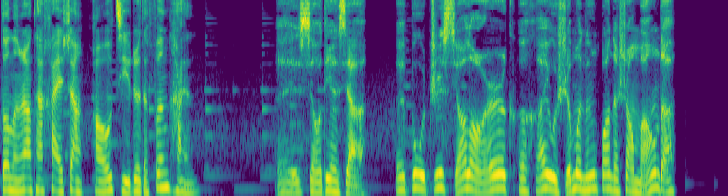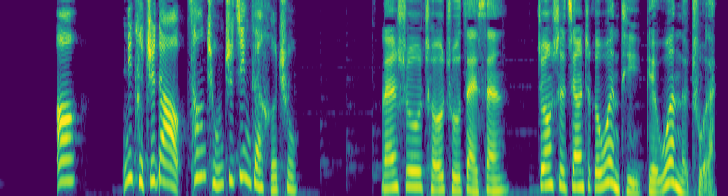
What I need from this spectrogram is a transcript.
都能让他害上好几日的风寒。哎，小殿下，呃，不知小老儿可还有什么能帮得上忙的？啊，你可知道苍穹之境在何处？兰叔踌躇再三。终是将这个问题给问了出来。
